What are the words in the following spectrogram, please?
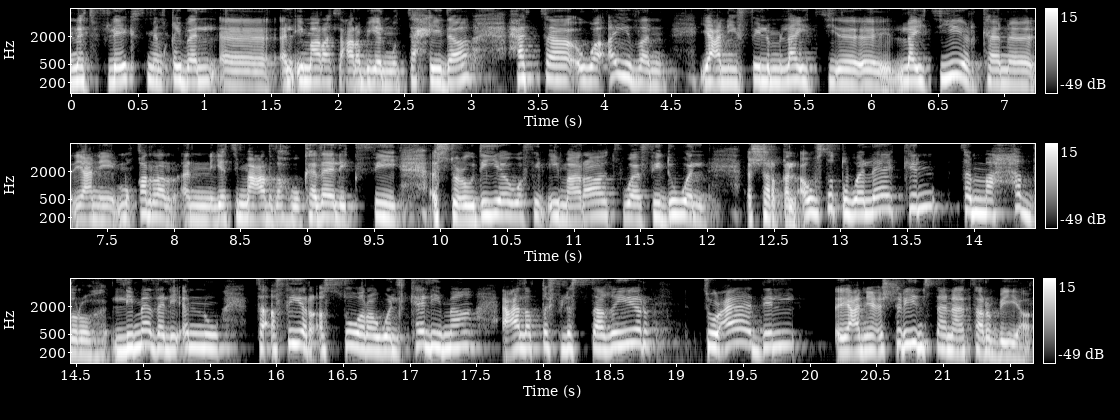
نتفليكس من قبل آه، الإمارات العربية المتحدة. حتى وأيضا يعني فيلم لايت لايتير كان يعني مقرر أن يتم عرضه كذلك في السعودية وفي الإمارات وفي دول الشرق الأوسط. ولكن تم حظره. لماذا؟ لأنه تأثير الصورة والكلمة على الطفل الصغير تعادل يعني 20 سنة تربية.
